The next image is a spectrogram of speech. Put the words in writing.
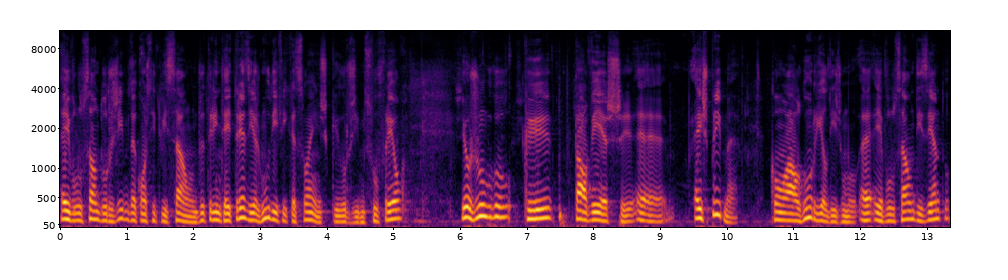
a evolução do regime da Constituição de 33 e as modificações que o regime sofreu, eu julgo que talvez uh, exprima com algum realismo a evolução, dizendo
